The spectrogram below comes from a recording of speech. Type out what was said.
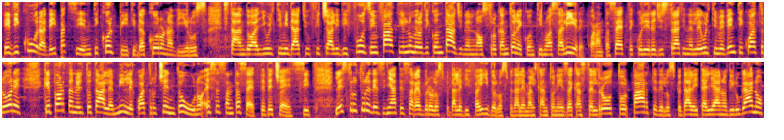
e di cura dei pazienti colpiti da coronavirus. Stando agli ultimi dati ufficiali diffusi, infatti, il numero di contagi nel nostro cantone continua a salire, 47 quelli registrati nelle ultime 24 ore, che portano il totale a 1401 e 67 decessi. Le strutture designate sarebbero l'ospedale l'ospedale di Faido, l'ospedale malcantonese Castelrotto, parte dell'ospedale italiano di Lugano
